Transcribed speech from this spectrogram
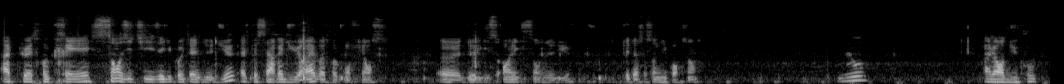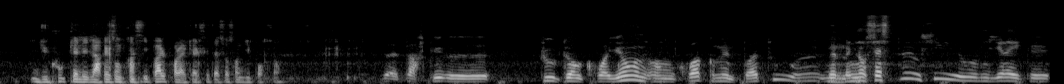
a pu être créée sans utiliser l'hypothèse de Dieu? Est-ce que ça réduirait votre confiance euh, de, en l'existence de Dieu, qui est à 70% Non. Alors du coup, du coup, quelle est la raison principale pour laquelle c'est à 70% Euh, Parce que euh, tout en croyant, on ne croit quand même pas tout. Hein. Mais Mhm. maintenant, ça se peut aussi. Vous me direz que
